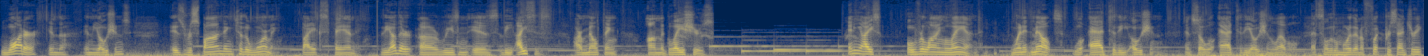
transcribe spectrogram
water in the, in the oceans is responding to the warming by expanding. The other uh, reason is the ices are melting on the glaciers. Any ice overlying land, when it melts, will add to the ocean and so will add to the ocean level. That's a little more than a foot per century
